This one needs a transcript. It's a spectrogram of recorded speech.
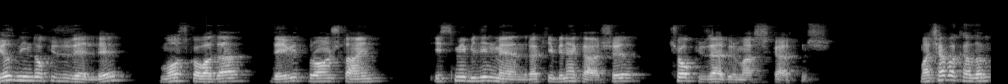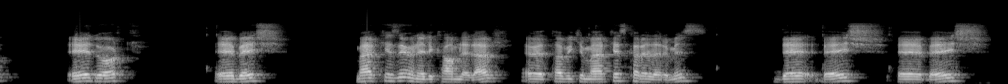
Yıl 1950, Moskova'da David Bronstein ismi bilinmeyen rakibine karşı çok güzel bir maç çıkartmış. Maça bakalım. E4, E5, merkeze yönelik hamleler. Evet tabii ki merkez karelerimiz D5, E5,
